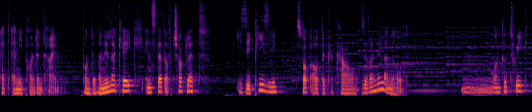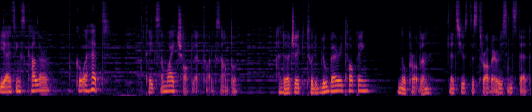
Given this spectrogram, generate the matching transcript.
at any point in time. Want a vanilla cake instead of chocolate? Easy peasy. Swap out the cacao, the vanilla node. Mm, want to tweak the icing's color? Go ahead. Take some white chocolate, for example. Allergic to the blueberry topping? No problem. Let's use the strawberries instead.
